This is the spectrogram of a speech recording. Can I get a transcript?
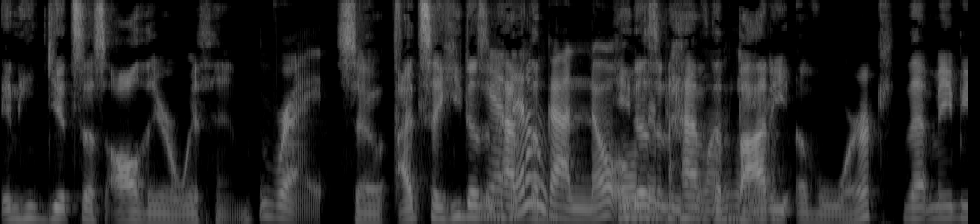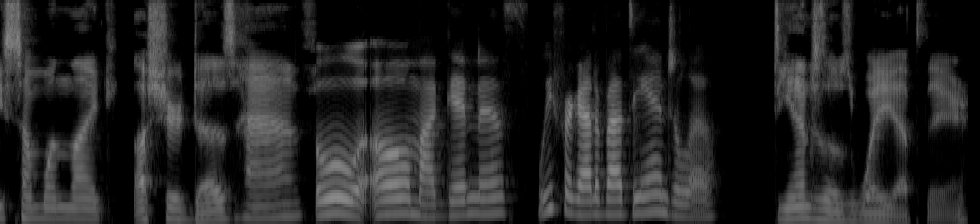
and he gets us all there with him. Right. So I'd say he doesn't yeah, have they don't the got no. he doesn't have the here. body of work that maybe someone like Usher does have. Oh, oh my goodness. We forgot about D'Angelo. D'Angelo's way up there.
